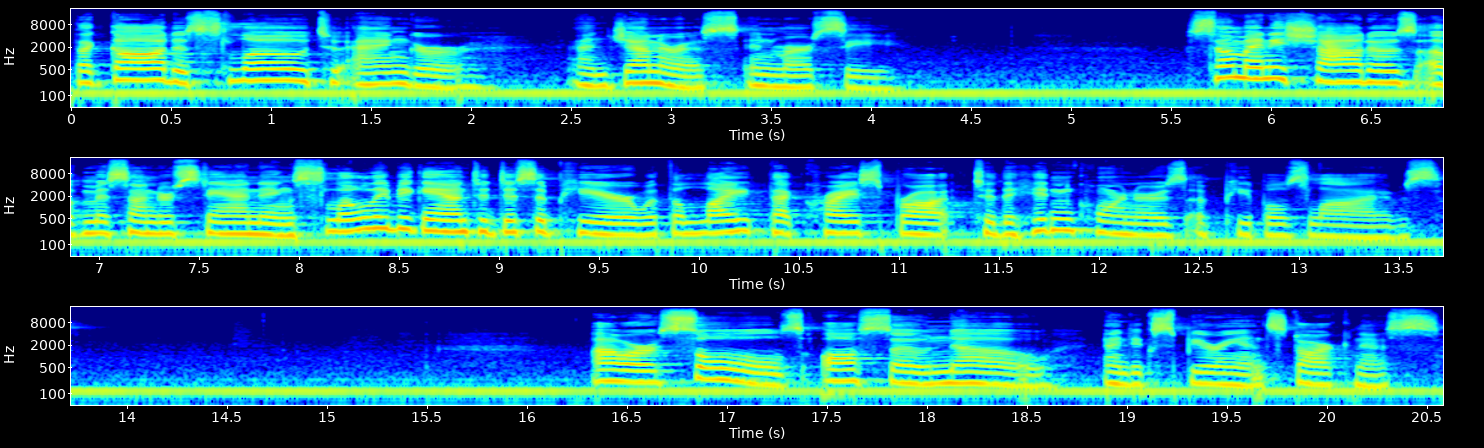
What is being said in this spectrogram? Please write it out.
that God is slow to anger and generous in mercy. So many shadows of misunderstanding slowly began to disappear with the light that Christ brought to the hidden corners of people's lives. Our souls also know and experience darkness.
